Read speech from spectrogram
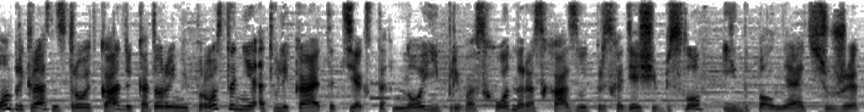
Он прекрасно строит кадры, которые не просто не отвлекают от текста, но и превосходно рассказывают происходящее без слов и дополняет сюжет.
